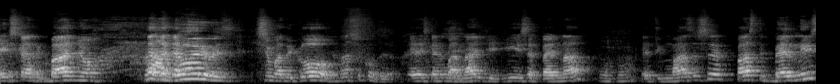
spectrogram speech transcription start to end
έχεις αυτό κάνει είναι. μπάνιο. Αγόρι μου. Σημαντικό. Βασικότερο. Έχεις κάνει μπανάκι εκεί σε πένα. Οχα. Ετοιμάζεσαι, πας την παίρνεις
